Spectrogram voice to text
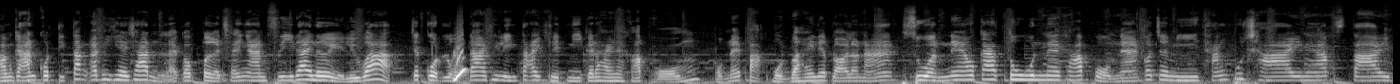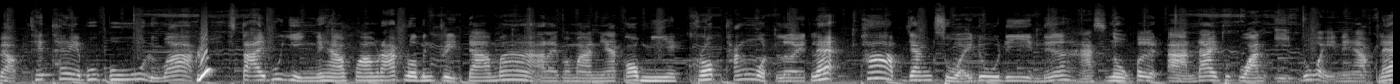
ทำการกดติดตั้งแอปพลิเคชัน แล้วก็เปิดใช้งานฟรีได้เลย หรือว่าจะกดโหลดได้ที่ลิงก์ใต้คลิปนี้ก็ได้นะครับผมผมได้ปักหมุดไว้ให้เรียบร้อยแล้วนะ ส่วนแนวการ์ตูนนะครับผมนะก็จะมีทั้งผู้ชายนะครับสไตล์แบบเท่ๆบูบูหรือว่าสไตล์ผู้หญิงนะครับความรักโรแมนติกดราม่าอะไรประมาณนี้ก็มีครบทั้งหมดเลย และ ภาพยังสวยดูดีเนื้อหาสนุกเปิดอ่านได้ทุกวันอีกด้วยนะครับ และ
